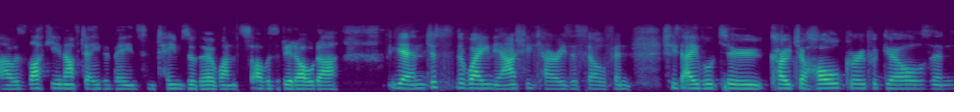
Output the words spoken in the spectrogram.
I was lucky enough to even be in some teams with her once I was a bit older. Yeah, and just the way now she carries herself and she's able to coach a whole group of girls. And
